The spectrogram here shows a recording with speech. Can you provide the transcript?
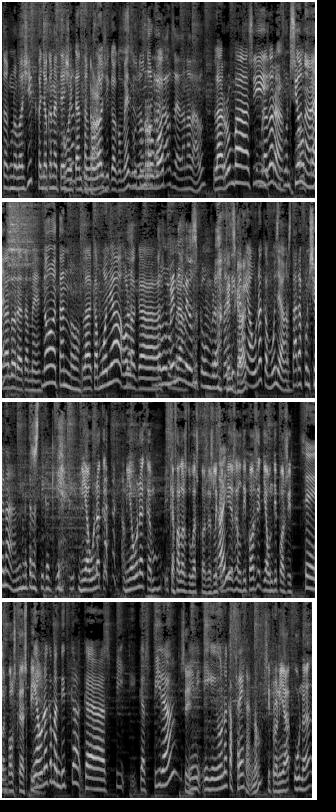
tecnològic, allò que neteja? Home, i tan tecnològica com és, Sí, és un un robot. regals, eh, de Nadal. La rumba Sí, escombradora? i funciona, o eh? fregadora, també? No, tant no. La que mulla o la que De moment escombra? només escombra. M'han Tens dit que gat? n'hi ha una que mulla. Està ara funcionant, mentre estic aquí. N'hi ha una, que, n'hi ha una que, que fa les dues coses. Li Oi? canvies el dipòsit, hi ha un dipòsit Sí. quan vols que aspiri. N'hi ha una que m'han dit que, que, espi, que aspira Sí. i, i una que frega, no? Sí, però n'hi ha una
